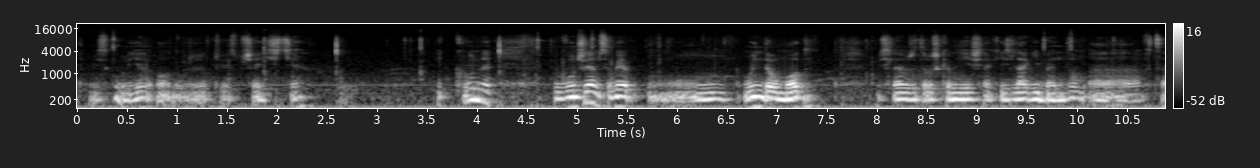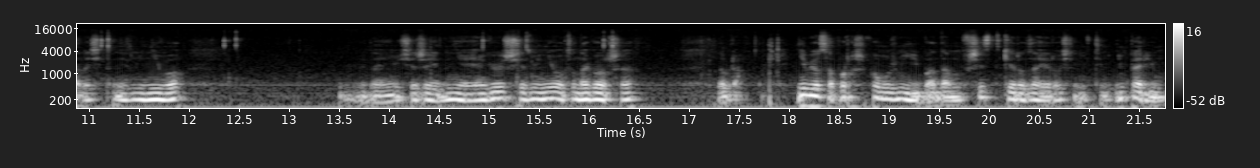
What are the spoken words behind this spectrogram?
Tam jest Uriel. O, dobrze, tu jest przejście. I kurde, włączyłem sobie mm, window mod. Myślałem, że troszkę mniejsze jakieś lagi będą, a wcale się to nie zmieniło. Wydaje mi się, że nie, jak już się zmieniło, to na gorsze. Dobra. Niebiosa, proszę pomóż mi, badam wszystkie rodzaje roślin w tym imperium.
